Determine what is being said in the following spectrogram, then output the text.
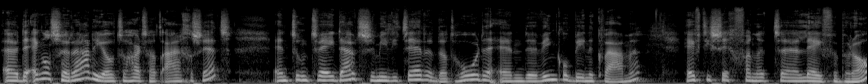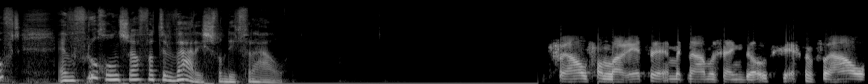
eh, de Engelse radio te hard had aangezet. En toen twee Duitse militairen dat hoorden en de winkel binnenkwamen... heeft hij zich van het eh, leven beroofd. En we vroegen ons af wat er waar is van dit verhaal. Verhaal van Larette en met name zijn dood is echt een verhaal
